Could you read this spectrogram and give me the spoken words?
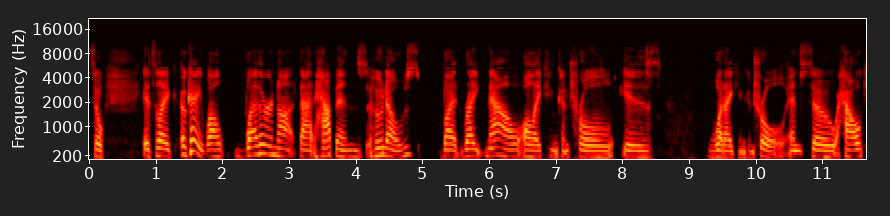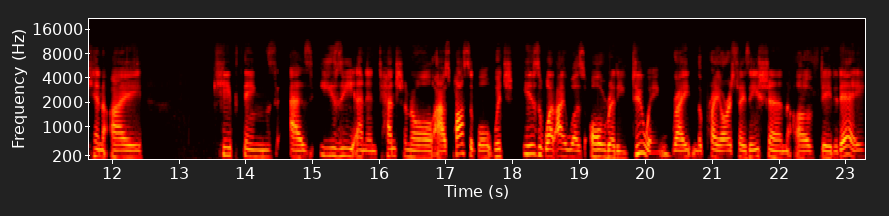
So it's like, okay, well, whether or not that happens, who knows? But right now, all I can control is what I can control. And so, how can I keep things as easy and intentional as possible, which is what I was already doing, right? In the prioritization of day to day.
